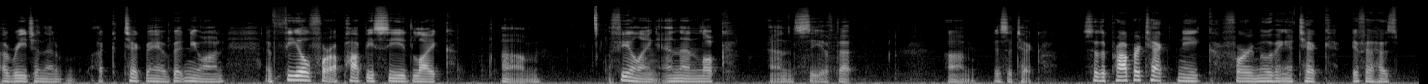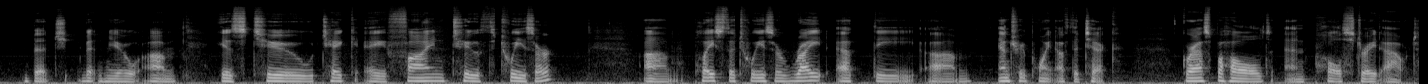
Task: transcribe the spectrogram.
a, region that a tick may have bitten you on, and feel for a poppy seed like um, feeling, and then look and see if that um, is a tick. So the proper technique for removing a tick, if it has bit, bitten you, um, is to take a fine tooth tweezer, um, place the tweezer right at the um, entry point of the tick. Grasp a hold and pull straight out.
